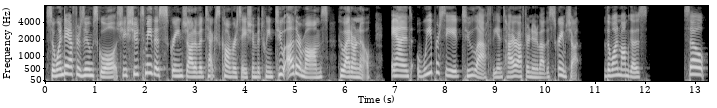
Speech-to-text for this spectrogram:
So one day after Zoom school, she shoots me this screenshot of a text conversation between two other moms who I don't know. And we proceed to laugh the entire afternoon about this screenshot. The one mom goes, So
